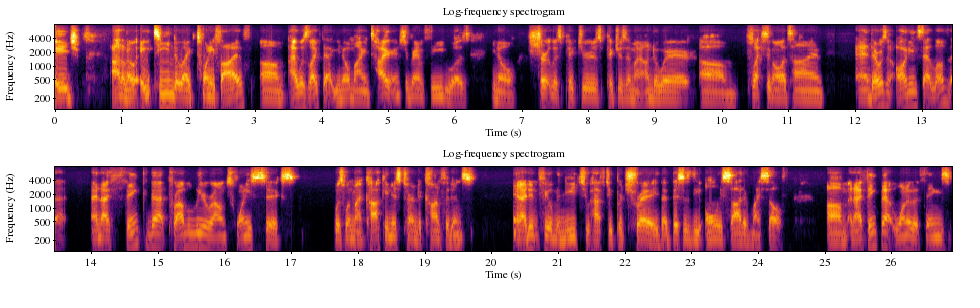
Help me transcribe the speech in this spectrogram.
age, I don't know, 18 to like 25, um, I was like that. You know, my entire Instagram feed was, you know, shirtless pictures, pictures in my underwear, um, flexing all the time. And there was an audience that loved that. And I think that probably around 26 was when my cockiness turned to confidence. And I didn't feel the need to have to portray that this is the only side of myself. Um, and I think that one of the things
